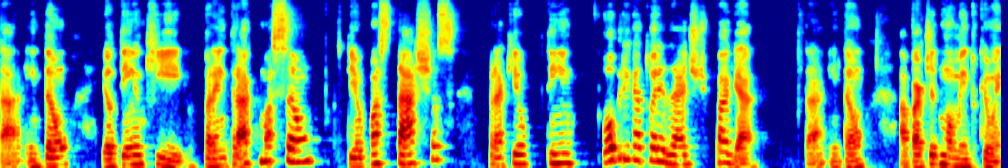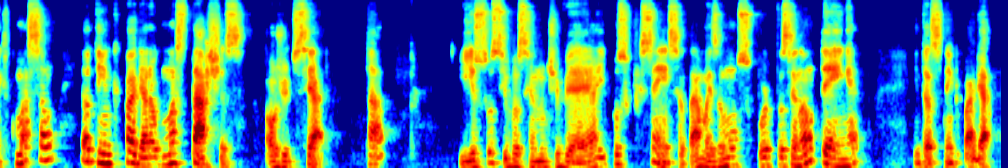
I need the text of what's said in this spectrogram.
Tá? Então, eu tenho que, para entrar com uma ação, tem algumas taxas para que eu tenha obrigatoriedade de pagar. Tá? Então, a partir do momento que eu entro com uma ação, eu tenho que pagar algumas taxas ao judiciário. Tá? Isso se você não tiver a hipossuficiência, tá? Mas vamos supor que você não tenha, então você tem que pagar,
